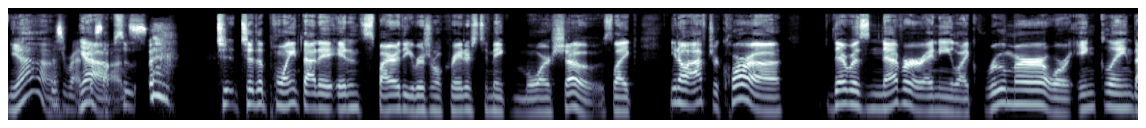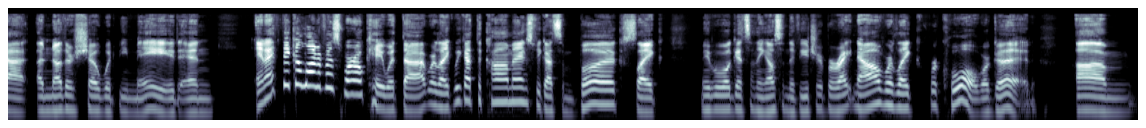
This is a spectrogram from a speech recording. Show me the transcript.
yeah. this Yeah. absolutely. to to the point that it, it inspired the original creators to make more shows. Like, you know, after Korra, there was never any like rumor or inkling that another show would be made. And and I think a lot of us were okay with that. We're like, we got the comics, we got some books, like maybe we'll get something else in the future. But right now we're like, we're cool, we're good. Um,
